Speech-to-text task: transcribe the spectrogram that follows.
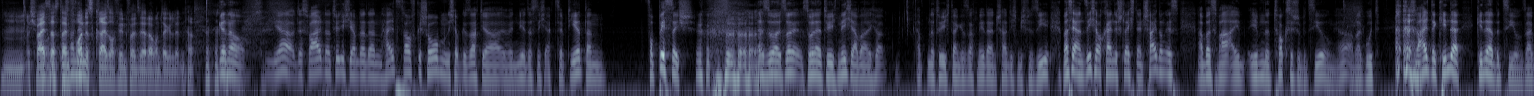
Mhm. Ich weiß, und dass dein Freundeskreis auf jeden Fall sehr darunter gelitten hat. genau. Ja, das war halt natürlich, die haben da dann einen Hals drauf geschoben und ich habe gesagt, ja, wenn ihr das nicht akzeptiert, dann verpiss dich. also so, so, natürlich nicht, aber ich habe natürlich dann gesagt, nee, da entscheide ich mich für sie. Was ja an sich auch keine schlechte Entscheidung ist, aber es war eben eine toxische Beziehung, ja. Aber gut, es war halt eine Kinder Kinderbeziehung, sag,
